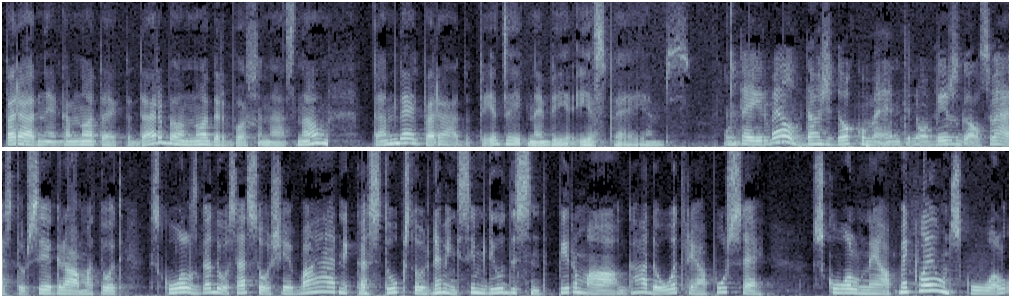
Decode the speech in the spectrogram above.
Parādniekam noteikta darba un nodarbošanās nav, Tamdēļ parādu piedzīt nebija iespējams. Un te ir vēl daži dokumenti no Birzgāles vēstures iegrāmatot skolas gados esošie bērni, kas 1921. gada otrajā pusē skolu neapmeklē un skolu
